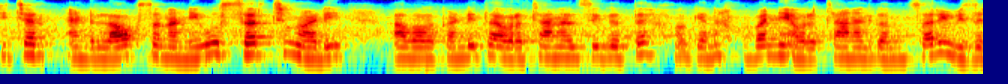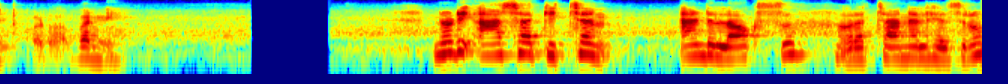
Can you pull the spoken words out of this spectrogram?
ಕಿಚನ್ ಆ್ಯಂಡ್ ಲಾಕ್ಸನ್ನು ನೀವು ಸರ್ಚ್ ಮಾಡಿ. ಆವಾಗ ಖಂಡಿತ ಅವರ ಚಾನಲ್ ಸಿಗುತ್ತೆ. ಓಕೆನಾ ಬನ್ನಿ, ಅವರ ಚಾನಲ್ಗೆ ಒಂದು ಸಾರಿ ವಿಸಿಟ್ ಕೊಡುವ. ಬನ್ನಿ. ನೋಡಿ, ಆಶಾ ಕಿಚನ್ ಆ್ಯಂಡ್ ಲಾಕ್ಸ್ ಅವರ ಚಾನೆಲ್ ಹೆಸರು.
